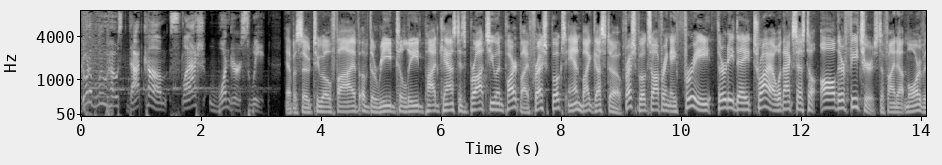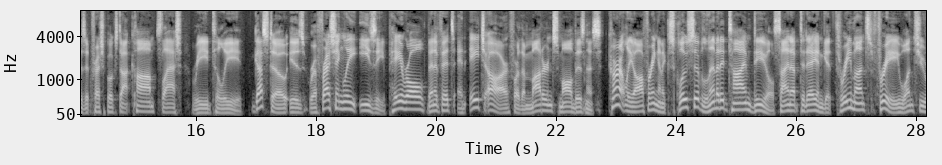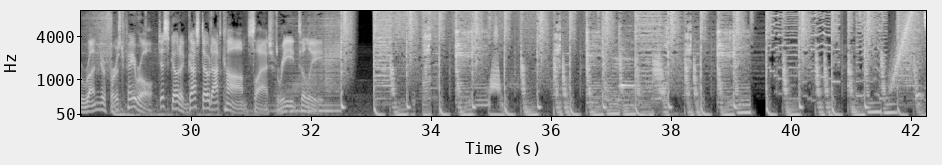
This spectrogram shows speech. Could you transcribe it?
Go to bluehost.com slash wondersuite. Episode 205 of the Read to Lead podcast is brought to you in part by FreshBooks and by Gusto. FreshBooks offering a free 30-day trial with access to all their features. To find out more, visit freshbooks.com slash read to lead. Gusto is refreshingly easy payroll, benefits, and HR for the modern small business. Currently offering an exclusive limited time deal. Sign up today and get three months free once you run your first payroll. Just go to gusto.com slash read to lead. Bye.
